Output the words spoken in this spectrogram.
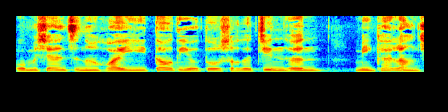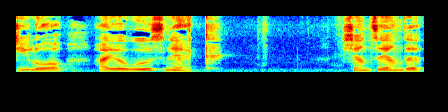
我们现在只能怀疑，到底有多少的金恩、米开朗基罗。还有 Wozniak，像这样的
